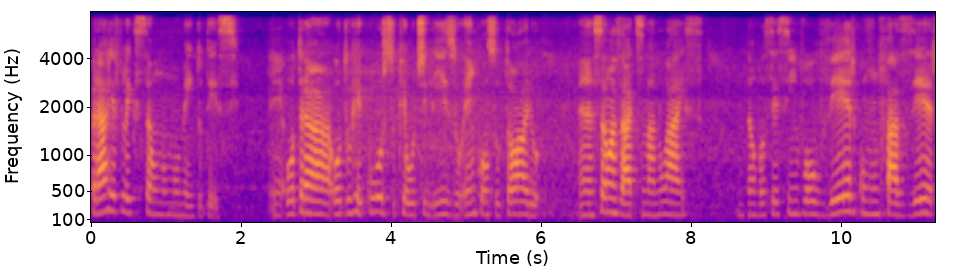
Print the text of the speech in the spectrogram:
para reflexão num momento desse. É, outra, outro recurso que eu utilizo em consultório é, são as artes manuais. Então, você se envolver com um fazer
